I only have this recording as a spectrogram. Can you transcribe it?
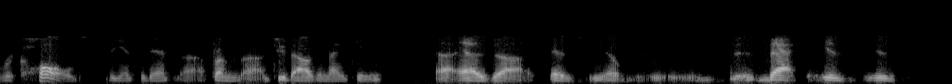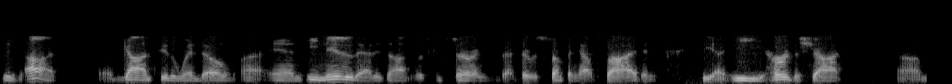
recalled the incident uh, from uh, 2019 uh, as as you know that his his his aunt had gone to the window uh, and he knew that his aunt was concerned that there was something outside and he uh, he heard the shot, um,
